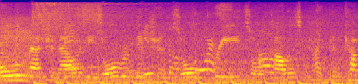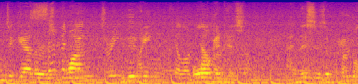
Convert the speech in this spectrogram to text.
all nationalities, all religions, all creeds, all colors can come together as one living organism. And this is a beautiful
